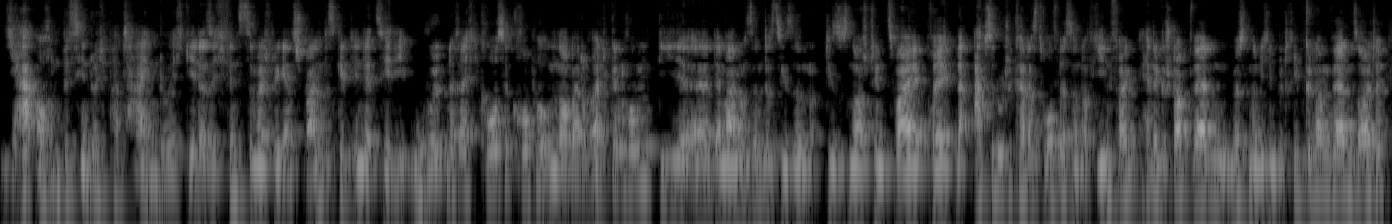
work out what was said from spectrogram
ja auch ein bisschen durch Parteien durchgeht. Also ich finde es zum Beispiel ganz spannend. Es gibt in der CDU eine recht große Gruppe um Norbert Röttgen rum, die äh, der Meinung sind, dass diese, dieses Nord Stream 2 Projekt eine absolute Katastrophe ist und auf jeden Fall hätte gestoppt werden müssen und nicht in Betrieb genommen werden sollte.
